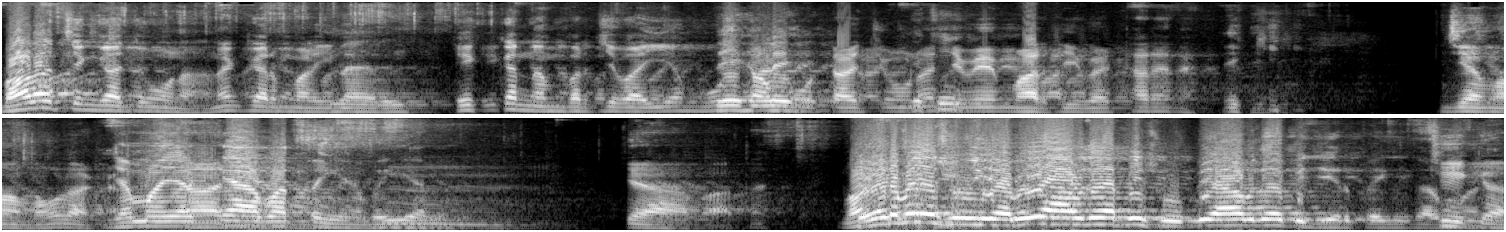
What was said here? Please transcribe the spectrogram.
ਬੜਾ ਚੰਗਾ ਚੋਣ ਆ ਨਾ ਕਰਮ ਵਾਲੀ। ਲੈ ਬਈ। ਇੱਕ ਨੰਬਰ ਚਵਾਈ ਆ ਮੋਟਾ। ਮੋਟਾ ਚੋਣ ਆ ਜਿਵੇਂ ਮਰਜ਼ੀ ਬੈਠਾ ਰਹਿਣਾ ਦੇਖੀ। ਜਮਾ ਮੌਲਾ ਜਮਾ ਯਾਰ ਕਿਆ ਬਾਤਾਂ ਹੀ ਆ ਬਈ ਯਾਰ। ਕੀ ਬਾਤ ਹੈ ਡੇਢ ਵਜੇ ਸੂਈ ਆ ਬਈ ਆਪਦੇ ਆਪੀ ਸੂਪੀ ਆਪਦੇ ਆਪੀ ਜੀਰ ਪਈ ਕਰ ਠੀਕ ਆ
